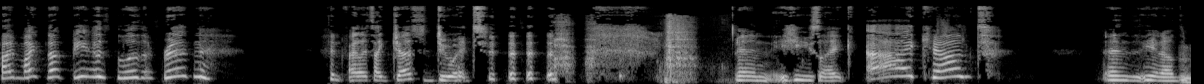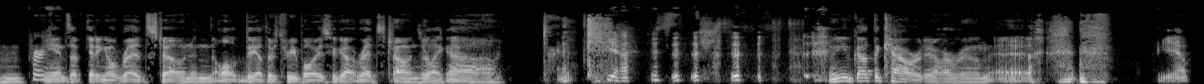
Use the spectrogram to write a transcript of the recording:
I might not be a Slytherin. And Violet's like, just do it. and he's like, I can't. And, you know, the Mhm. person. He ends up getting a red stone, and all the other three boys who got red stones are like, "Oh, darn it! Yeah. We've got the coward in our room." Yep.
